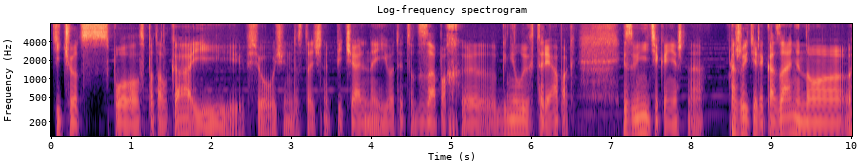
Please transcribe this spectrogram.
течет с пола, с потолка, и все очень достаточно печально, и вот этот запах э, гнилых тряпок. Извините, конечно, жители Казани, но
